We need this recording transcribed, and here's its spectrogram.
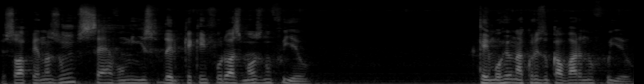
Eu sou apenas um servo, um ministro dele, porque quem furou as mãos não fui eu. Quem morreu na cruz do Calvário não fui eu.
